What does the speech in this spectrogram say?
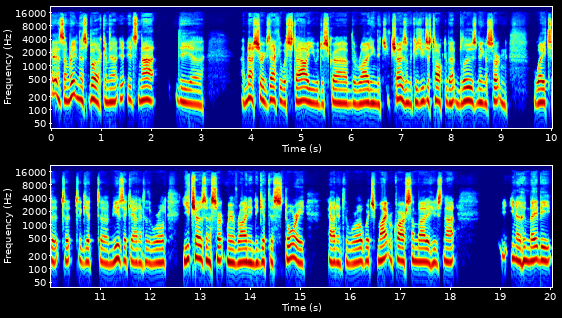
as I'm reading this book, I mean, it, it's not the uh, I'm not sure exactly what style you would describe the writing that you've chosen because you just talked about blues being a certain way to to to get uh, music out into the world. You've chosen a certain way of writing to get this story out into the world, which might require somebody who's not, you know, who maybe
